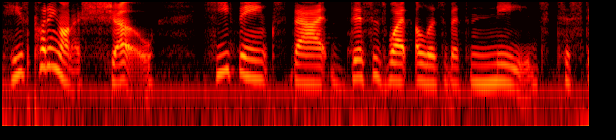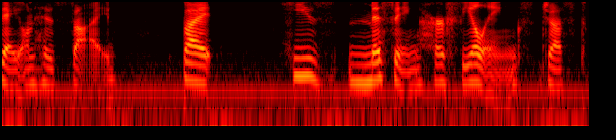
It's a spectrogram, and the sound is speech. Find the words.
he's putting on a show. He thinks that this is what Elizabeth needs to stay on his side. But he's missing her feelings just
